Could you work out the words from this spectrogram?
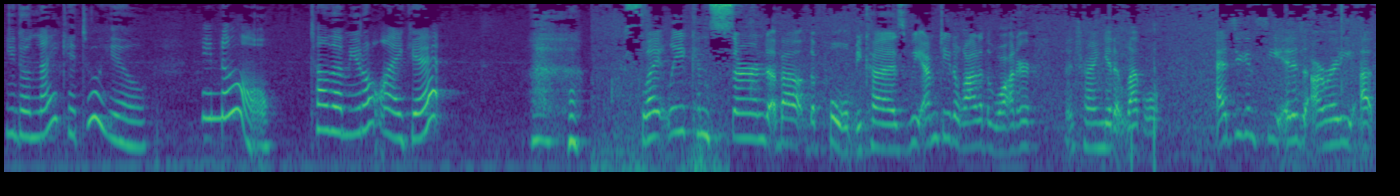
You don't like it, do you? I know. Tell them you don't like it. Slightly concerned about the pool because we emptied a lot of the water to try and get it level. As you can see, it is already up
